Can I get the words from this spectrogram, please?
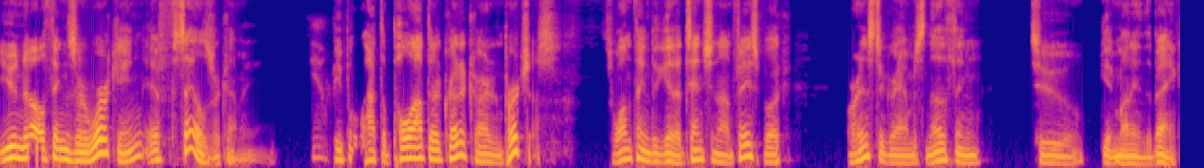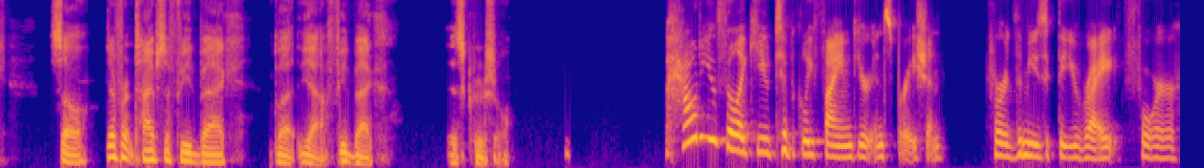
you know things are working if sales are coming yeah. people have to pull out their credit card and purchase it's one thing to get attention on facebook or instagram it's another thing to get money in the bank so different types of feedback, but yeah, feedback is crucial. How do you feel like you typically find your inspiration for the music that you write, for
